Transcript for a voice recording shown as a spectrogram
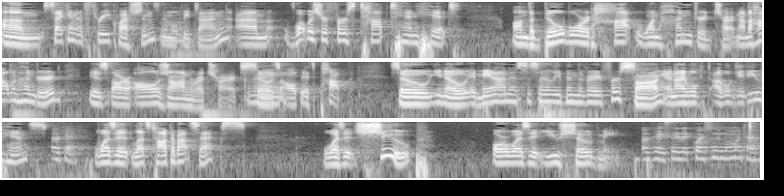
Um, second of three questions, and then we'll be done. Um, what was your first top 10 hit on the Billboard Hot 100 chart? Now, the Hot 100 is our all genre chart, so it's all it's pop. So you know, it may not necessarily have been the very first song, and I will I will give you hints. Okay. Was it "Let's Talk About Sex"? Was it "Shoop"? Or was it "You Showed Me"? Okay, say the question one more time.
